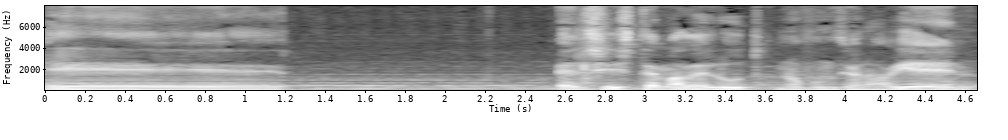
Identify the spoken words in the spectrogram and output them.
Eh, el sistema de loot no funciona bien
